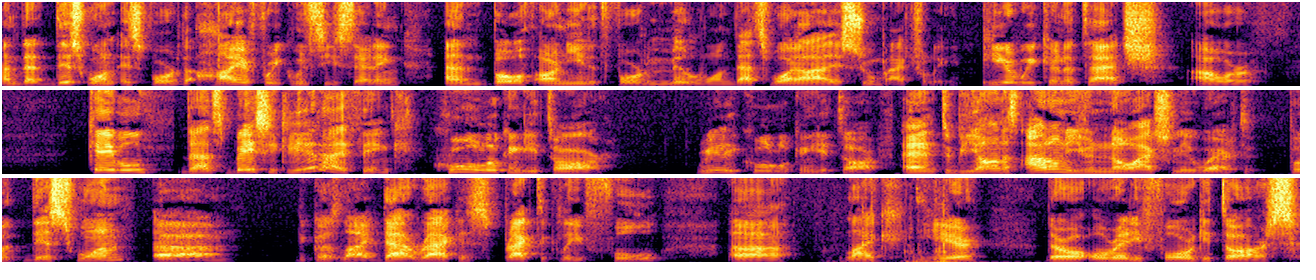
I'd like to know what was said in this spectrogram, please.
and that this one is for the higher frequency setting, and both are needed for the middle one. That's why I assume actually. Here we can attach our cable. That's basically it I think. Cool looking guitar. Really cool looking guitar. And to be honest, I don't even know actually where to put this one. Um, because like that rack is practically full. Uh, like here. There are already four guitars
